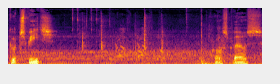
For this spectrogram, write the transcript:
good speech. Crossbows.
